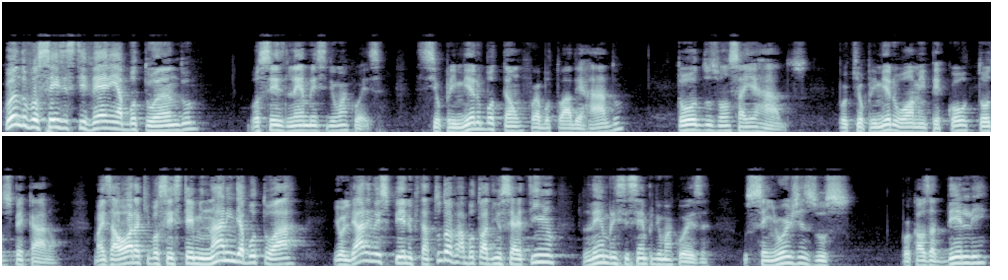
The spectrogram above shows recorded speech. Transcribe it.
Quando vocês estiverem abotoando, vocês lembrem-se de uma coisa. Se o primeiro botão for abotoado errado, todos vão sair errados. Porque o primeiro homem pecou, todos pecaram. Mas a hora que vocês terminarem de abotoar e olharem no espelho que está tudo abotoadinho certinho, lembrem-se sempre de uma coisa: o Senhor Jesus, por causa dele,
